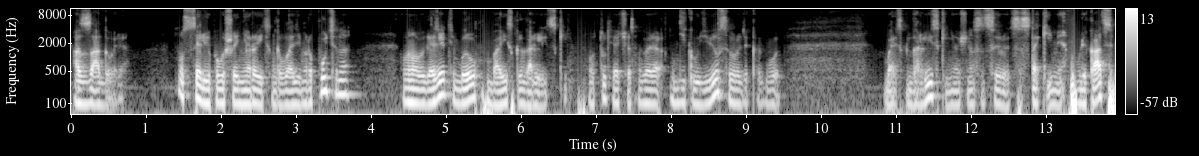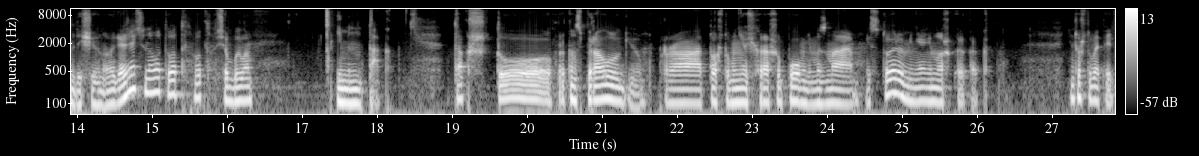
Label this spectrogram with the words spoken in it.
о заговоре, ну, с целью повышения рейтинга Владимира Путина, в «Новой газете» был Борис Кагарлицкий. Вот тут я, честно говоря, дико удивился, вроде как бы Борис Кагарлицкий не очень ассоциируется с такими публикациями, да еще и в «Новой газете», но вот-вот, вот все было именно так. Так что про конспирологию, про то, что мы не очень хорошо помним и знаем историю, меня немножко как не то чтобы опять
